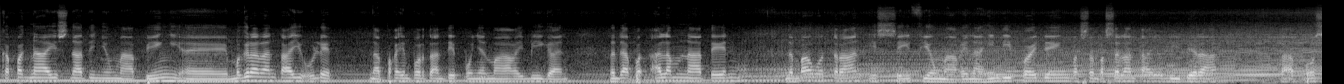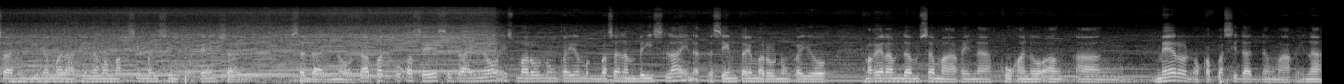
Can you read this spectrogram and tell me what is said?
kapag naayos natin yung mapping, eh, magraran tayo ulit. Napaka-importante po niyan mga kaibigan na dapat alam natin na bawat run is safe yung makina. Hindi pwedeng basta-basta lang tayo bibira tapos ah, hindi naman natin na ma-maximize yung potential sa dyno. Dapat po kasi sa dyno is marunong kayo magbasa ng baseline at the same time marunong kayo makiramdam sa makina kung ano ang ang meron o kapasidad ng makina.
